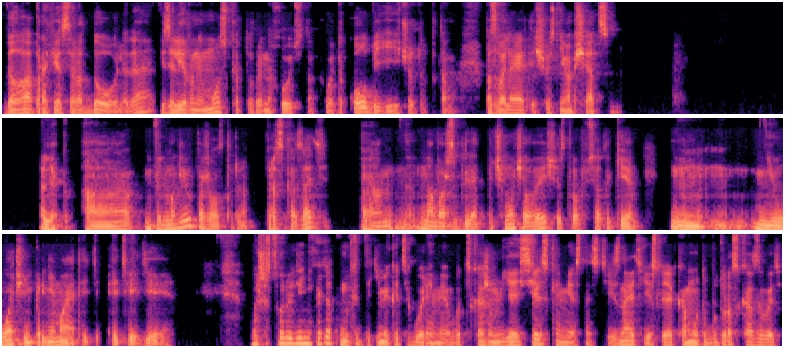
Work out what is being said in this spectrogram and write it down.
«Голова профессора Доуля», да? Изолированный мозг, который находится там в какой-то колбе и что-то там позволяет еще с ним общаться. Олег, а вы не могли бы, пожалуйста, рассказать, на ваш взгляд, почему человечество все-таки не очень принимает эти, эти идеи? Большинство людей не хотят мыслить такими категориями. Вот, скажем, я из сельской местности, и знаете, если я кому-то буду рассказывать,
